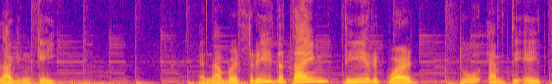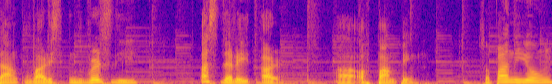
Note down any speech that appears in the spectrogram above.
laging K. And number 3, the time T required to empty a tank varies inversely as the rate R uh, of pumping. So, paano yung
